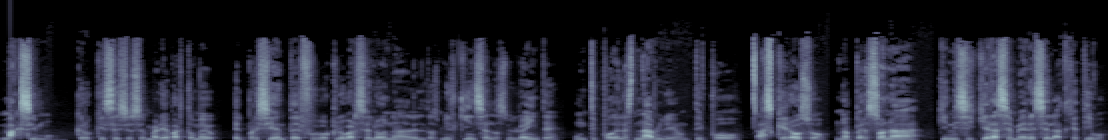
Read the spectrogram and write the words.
máximo, creo que ese es José María Bartomeu, el presidente del Fútbol Club Barcelona del 2015 al 2020, un tipo deleznable, un tipo asqueroso, una persona que ni siquiera se merece el adjetivo.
